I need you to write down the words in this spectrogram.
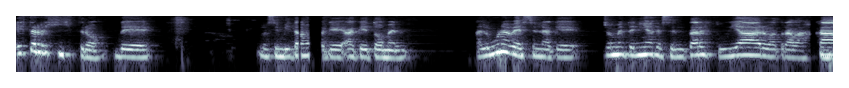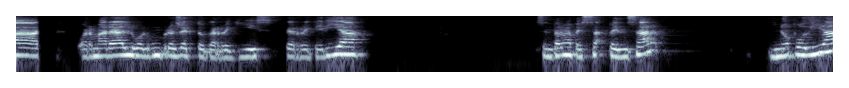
este registro de, los invitamos a que, a que tomen, alguna vez en la que yo me tenía que sentar a estudiar o a trabajar o armar algo, algún proyecto que, que requería sentarme a pensar y no podía,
